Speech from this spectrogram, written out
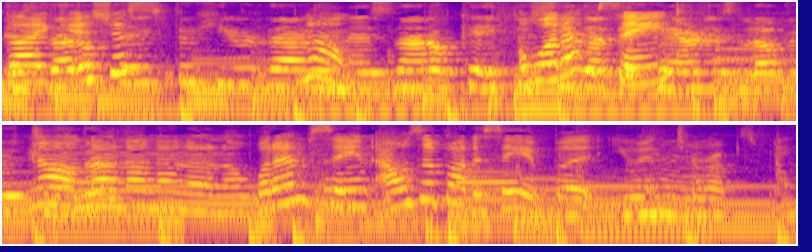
like is that it's okay just to hear that No. and it's not okay to What see I'm that saying- the parents love each No, other no, no, no, no, no. no. What I'm saying, I was about to say it, but you Mhm. interrupted me.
